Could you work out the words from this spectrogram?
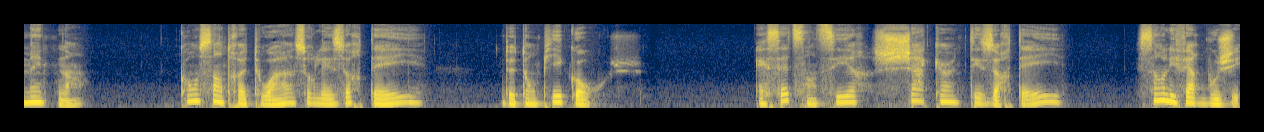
Maintenant, concentre-toi sur les orteils de ton pied gauche. Essaie de sentir chacun de tes orteils sans les faire bouger.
